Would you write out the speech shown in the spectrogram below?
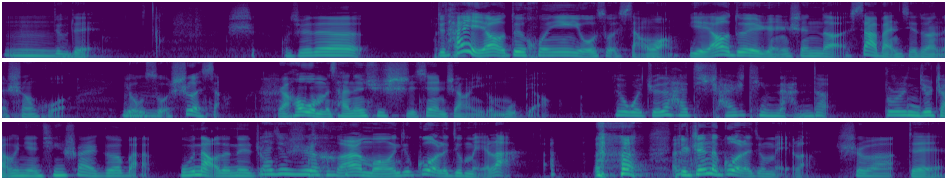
嗯，对不对？是，我觉得，就他也要对婚姻有所向往，也要对人生的下半阶段的生活有所设想，然后我们才能去实现这样一个目标。对，我觉得还还是挺难的。不如你就找个年轻帅哥吧，无脑的那种。那就是荷尔蒙就过了就没了，就真的过了就没了，是吧？对，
